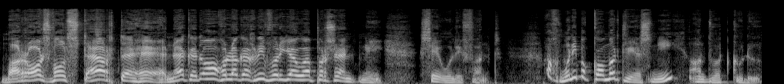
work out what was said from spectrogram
Maar ons wil sterte hê en ek het ongelukkig nie vir jou 'n persent nie, sê olifant. Ag, moenie bekommerd wees nie, antwoord Kudu.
